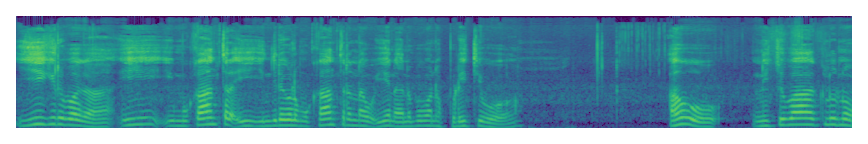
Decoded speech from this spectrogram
ಈಗಿರುವಾಗ ಈ ಈ ಮುಖಾಂತರ, ಈ ಇಂದ್ರಿಯಗಳ ಮುಖಾಂತರ ನಾವು ಏನು ಅನುಭವನ ಪಡಿತೀವೋ, ಅವು ನಿಜವಾಗ್ಲೂ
